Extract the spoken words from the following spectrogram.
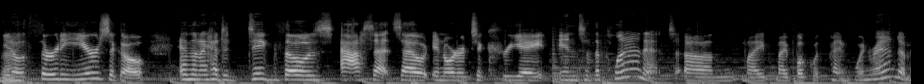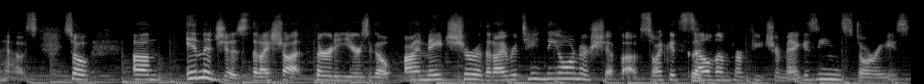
you know, 30 years ago. And then I had to dig those assets out in order to create Into the Planet, um, my, my book with Penguin Random House. So um, images that I shot 30 years ago, I made sure that I retained the ownership of so I could Good. sell them for future magazine stories.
